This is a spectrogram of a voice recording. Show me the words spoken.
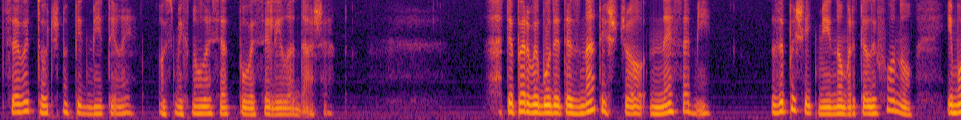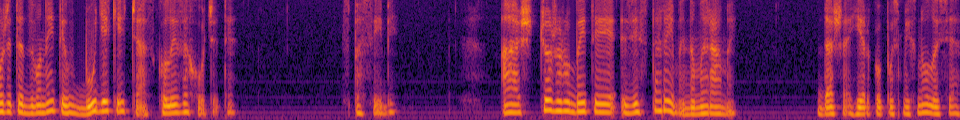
Це ви точно підмітили, усміхнулася повеселіла Даша. Тепер ви будете знати, що не самі. Запишіть мій номер телефону і можете дзвонити в будь-який час, коли захочете. Спасибі. А що ж робити зі старими номерами? Даша гірко посміхнулася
